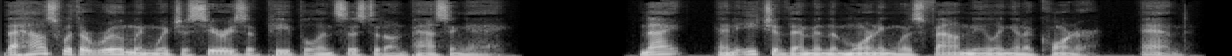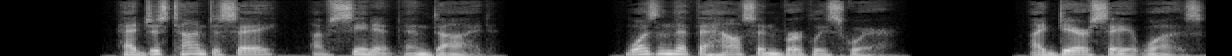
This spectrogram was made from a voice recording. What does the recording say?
the house with a room in which a series of people insisted on passing a night, and each of them in the morning was found kneeling in a corner, and had just time to say, I've seen it and died. Wasn't that the house in Berkeley Square? I dare say it was.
